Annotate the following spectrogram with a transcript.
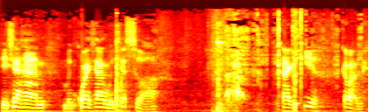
thì sẽ hàn. Mình quay sang mình sẽ sửa hai cái kia. Các bạn này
